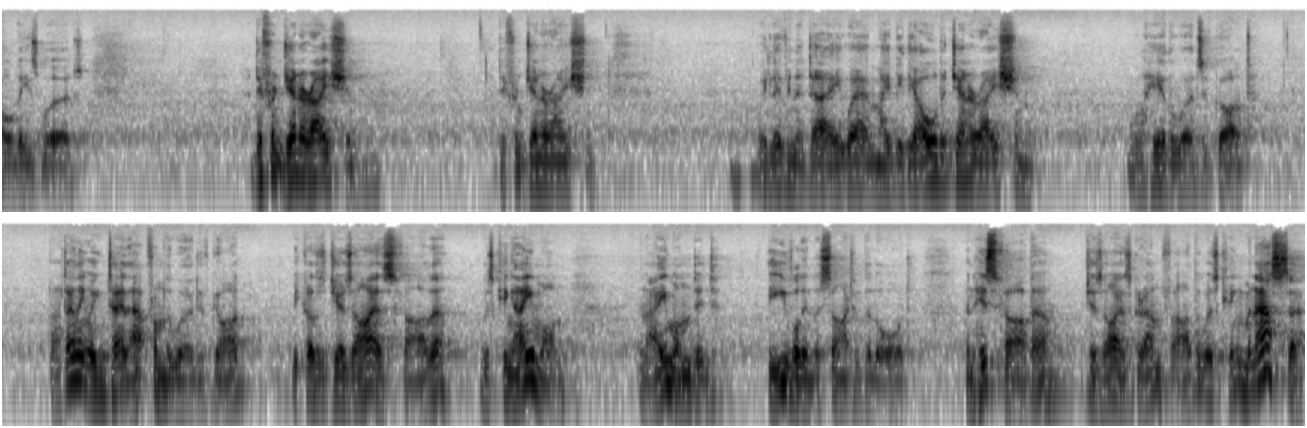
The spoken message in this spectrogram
all these words. A different generation, a different generation. We live in a day where maybe the older generation will hear the words of God. But I don't think we can take that from the word of God because Josiah's father was King Amon, and Amon did evil in the sight of the Lord. And his father, Josiah's grandfather, was King Manasseh.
